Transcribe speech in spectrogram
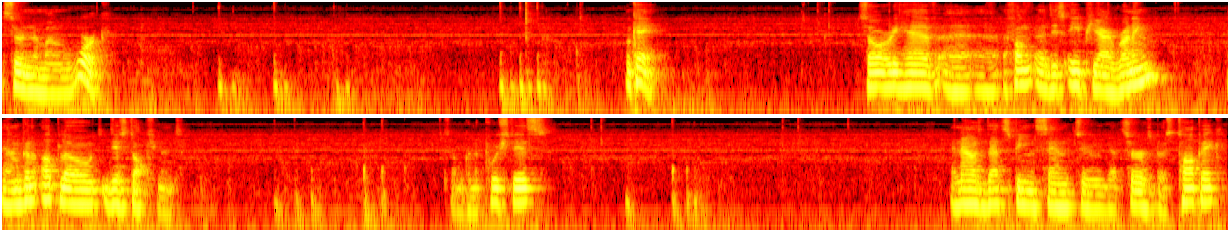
a certain amount of work. Okay, So I already have uh, a, a uh, this API running and I'm going to upload this document. So I'm going to push this. And now that's being sent to that service bus topic.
